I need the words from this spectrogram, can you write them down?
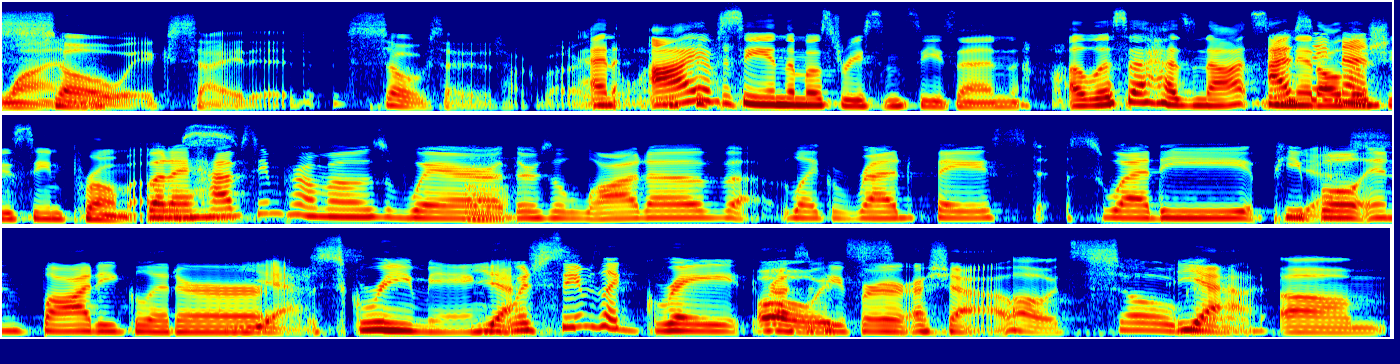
One? So excited. So excited to talk about it. and I have seen the most recent season. Alyssa has not seen I've it, seen although none. she's seen promos. But I have seen promos where Oh. there's a lot of like red faced, sweaty people Yes. in body glitter Yes. screaming, Yes. which seems like great Oh, recipe for a show. Oh, it's so good. Yeah. Um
